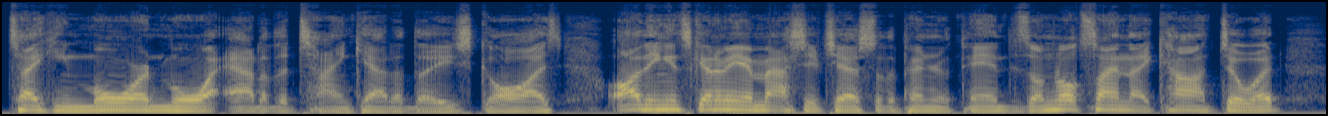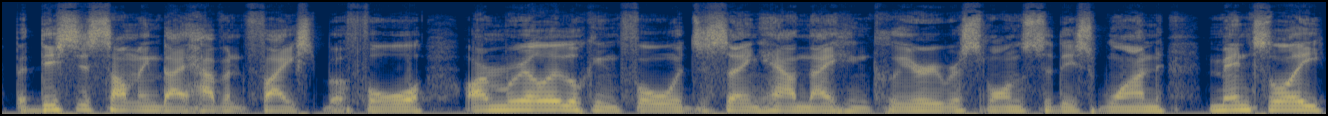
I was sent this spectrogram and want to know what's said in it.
taking more and more out of the tank out of these guys. I think it's going to be a massive test for the Penrith Panthers. I'm not saying they can't do it, but this is something they haven't haven't faced before. I'm really looking forward to seeing how Nathan Cleary responds to this one mentally.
